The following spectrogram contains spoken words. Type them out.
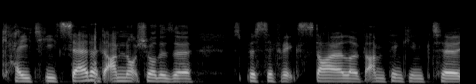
Katie said. I'm not sure there's a specific style of i'm thinking to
